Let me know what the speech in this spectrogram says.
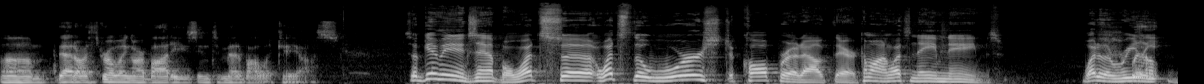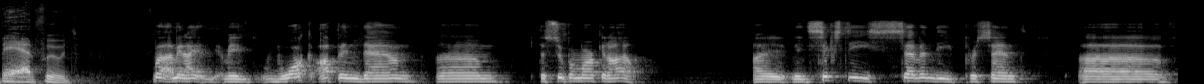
um, that are throwing our bodies into metabolic chaos. So, give me an example. What's, uh, what's the worst culprit out there? Come on, let's name names. What are the really well, bad foods? Well, I mean, I, I mean, walk up and down um, the supermarket aisle. I mean, 60, 70% of,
